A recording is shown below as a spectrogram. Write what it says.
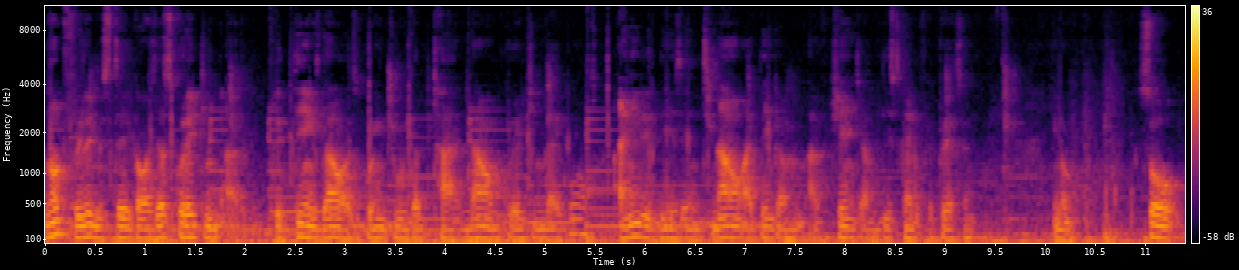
not really mistake. I was just correcting uh, the things that I was going through that time. Now I'm correcting like, well, I needed this, and now I think I'm I've changed. I'm this kind of a person, you know. So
